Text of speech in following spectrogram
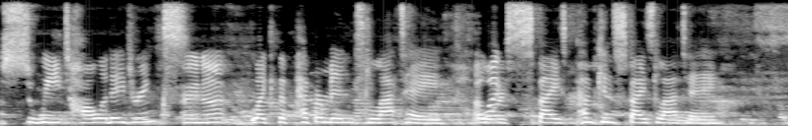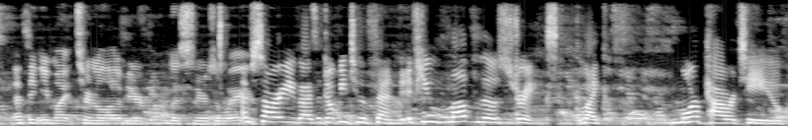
sweet holiday drinks. Are you not? Like the peppermint latte or like- spice pumpkin spice latte. I think you might turn a lot of your listeners away. I'm sorry you guys, I don't mean to offend. If you love those drinks, like more power to you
